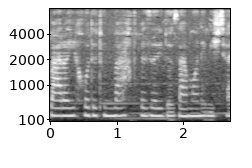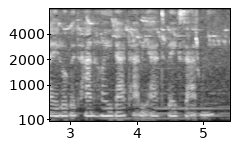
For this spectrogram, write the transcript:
برای خودتون وقت بذارید و زمان بیشتری رو به تنهایی در طبیعت بگذرونید.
